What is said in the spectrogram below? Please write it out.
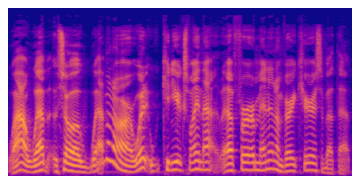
wow, web. So a webinar. What can you explain that uh, for a minute? I'm very curious about that.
